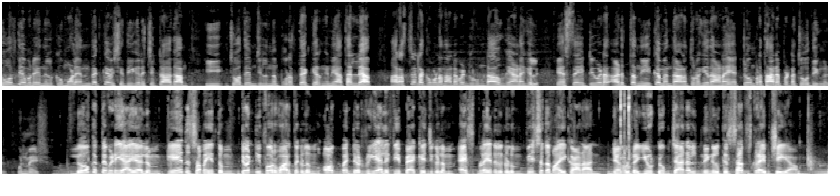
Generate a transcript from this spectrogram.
ചോദ്യമുനയിൽ നിൽക്കുമ്പോൾ എന്തൊക്കെ വിശദീകരിച്ചിട്ടാകാം ഈ ചോദ്യം ചെയ്യലിൽ നിന്ന് പുറത്തേക്ക് ഇറങ്ങി? അതല്ല അറസ്റ്റ് അടക്കമുള്ള നടപടികൾ ഉണ്ടാവുകയാണെങ്കിൽ എസ് ഐ ടിയുടെ അടുത്ത നീക്കം എന്താണ്? തുടങ്ങിയതാണ് ഏറ്റവും പ്രധാനപ്പെട്ട ചോദ്യങ്ങൾ. ഉന്മേഷ്. ലോകത്തെവിടെയായാലും ഏത് സമയത്തും ട്വന്റി ഫോർ വാർത്തകളും ഓഗ്മെന്റഡ് റിയാലിറ്റി പാക്കേജുകളും എക്സ്പ്ലെയിനറുകളും വിശദമായി കാണാൻ ഞങ്ങളുടെ യൂട്യൂബ് ചാനൽ നിങ്ങൾക്ക് സബ്സ്ക്രൈബ് ചെയ്യാം.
